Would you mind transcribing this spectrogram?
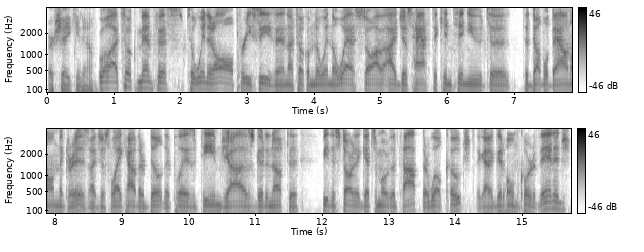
are shaky now. Well, I took Memphis to win it all preseason. I took them to win the West, so I, I, just have to continue to to double down on the Grizz. I just like how they're built. They play as a team. Ja's good enough to be the star that gets them over the top. They're well coached. They got a good home court advantage.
